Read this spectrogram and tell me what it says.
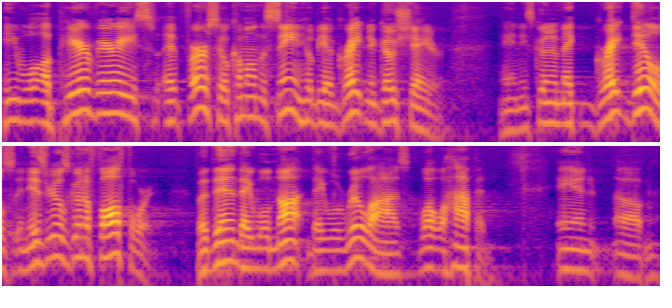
He will appear very, at first, he'll come on the scene, he'll be a great negotiator. And he's going to make great deals, and Israel's going to fall for it. But then they will not, they will realize what will happen. And um,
